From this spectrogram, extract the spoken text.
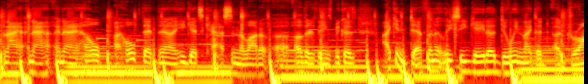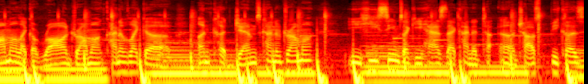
and I and I and I hope I hope that uh, he gets cast in a lot of uh, other things because I can definitely see Gata doing like a, a drama, like a raw drama, kind of like a uncut gems kind of drama he, seems like he has that kind of t- uh, chops because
